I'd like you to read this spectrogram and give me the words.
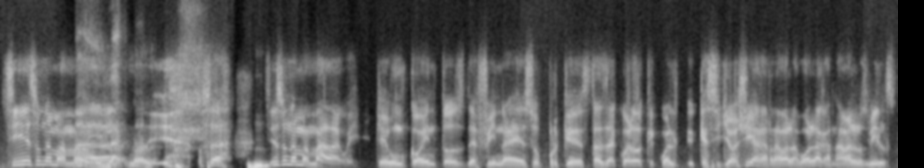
Sí es una mamada. la- no, no. O sea, sí es una mamada, güey. Que un coin toss defina eso porque estás de acuerdo que, cual- que si Yoshi agarraba la bola, ganaban los Bills.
